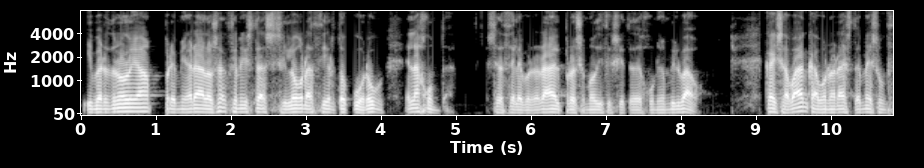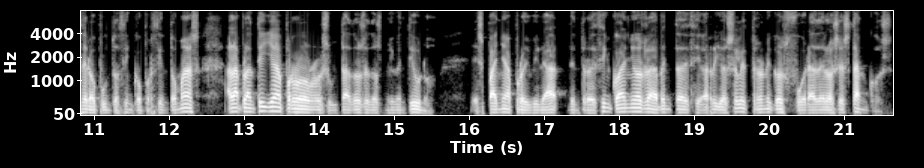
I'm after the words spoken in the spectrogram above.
Iberdrola premiará a los accionistas si logra cierto quórum en la Junta. Se celebrará el próximo 17 de junio en Bilbao. CaixaBank abonará este mes un 0.5% más a la plantilla por los resultados de 2021. España prohibirá dentro de cinco años la venta de cigarrillos electrónicos fuera de los estancos.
